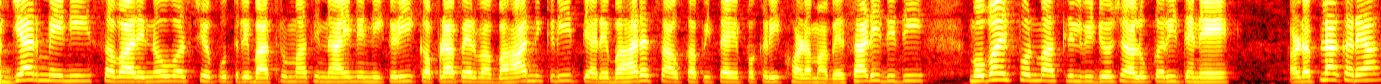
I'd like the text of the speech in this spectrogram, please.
અગિયાર મેની સવારે નવ વર્ષીય પુત્રી બાથરૂમમાંથી નાહીને નીકળી કપડાં પહેરવા બહાર નીકળી ત્યારે બહાર જ સાવકા પિતાએ પકડી ખોળામાં બેસાડી દીધી. મોબાઈલ ફોનમાં અશ્લીલ વીડિયો ચાલુ કરી તેને અડપલા કર્યા.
